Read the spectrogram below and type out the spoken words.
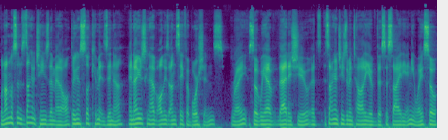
well, non-Muslims, it's not going to change them at all. They're going to still commit zina, and now you're just going to have all these unsafe abortions, right? So we have that issue. It's it's not going to change the mentality of the society anyway. So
